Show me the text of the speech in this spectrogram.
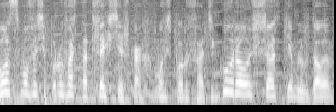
boss może się poruszać na trzech ścieżkach. Może się poruszać górą, środkiem lub dołem.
